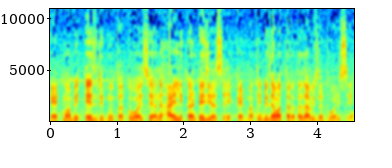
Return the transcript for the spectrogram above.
કેટમાં બી એ જ રીતનું થતું હોય છે અને હાઈલી કન્ટેજિયસ એક કેટમાંથી બીજામાં તરત જ આવી જતું હોય છે.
